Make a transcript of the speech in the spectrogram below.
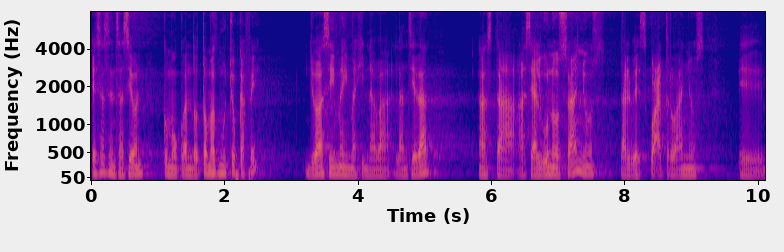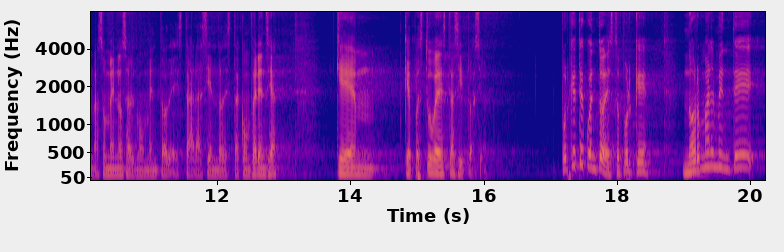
Esa sensación como cuando tomas mucho café. Yo así me imaginaba la ansiedad hasta hace algunos años, tal vez cuatro años, eh, más o menos al momento de estar haciendo esta conferencia, que, que pues tuve esta situación. ¿Por qué te cuento esto? Porque normalmente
